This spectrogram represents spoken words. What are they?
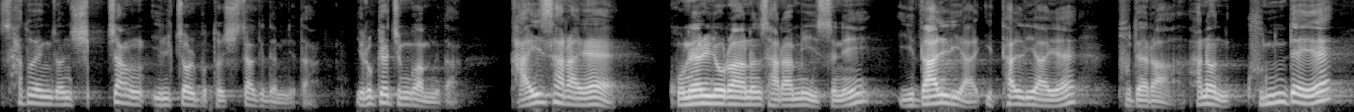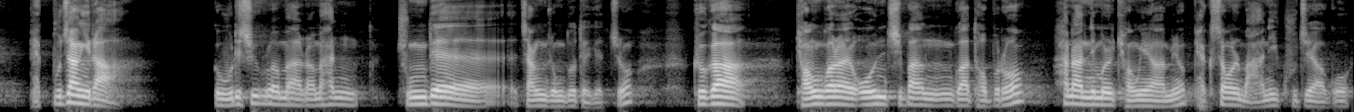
사도행전 10장 1절부터 시작이 됩니다. 이렇게 증거합니다. 가이사라에 고넬료라는 사람이 있으니 이달리아 이탈리아의 부대라 하는 군대의 백부장이라 그 우리식으로 말하면 한 중대장 정도 되겠죠. 그가 경건한 온 집안과 더불어 하나님을 경외하며 백성을 많이 구제하고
